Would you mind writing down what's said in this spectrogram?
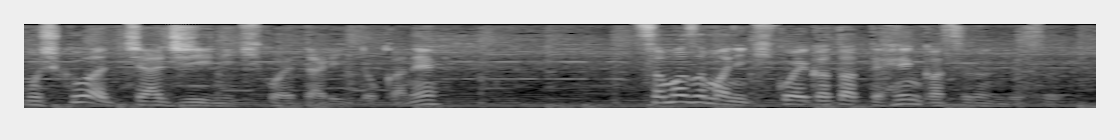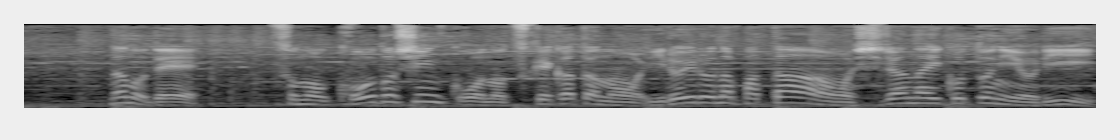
もしくはジャジーに聞こえたりとかね。様々に聞こえ方って変化するんです。なのでそのコード進行の付け方のいろいろなパターンを知らないことにより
